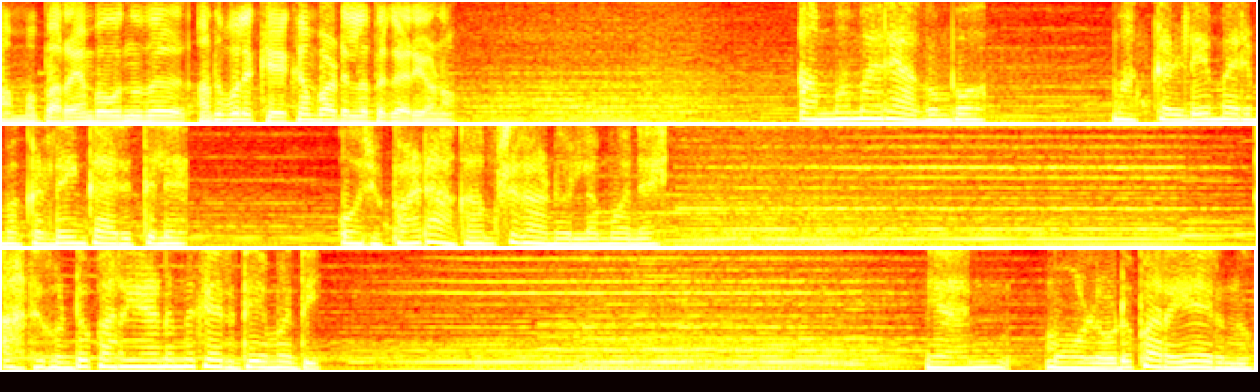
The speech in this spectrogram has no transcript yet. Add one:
അമ്മ പറയാൻ പോകുന്നത് അതുപോലെ കേൾക്കാൻ പാടില്ലാത്ത കാര്യമാണോ? അമ്മമാരാകുമ്പോ മക്കളുടെയും മരുമക്കളുടെയും കാര്യത്തിൽ ഒരുപാട് ആകാംക്ഷ കാണുമല്ലോ മോനെ. അതുകൊണ്ട് പറയാണെന്ന് കരുതിയ മതി. ഞാൻ മോളോട് പറയായിരുന്നു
